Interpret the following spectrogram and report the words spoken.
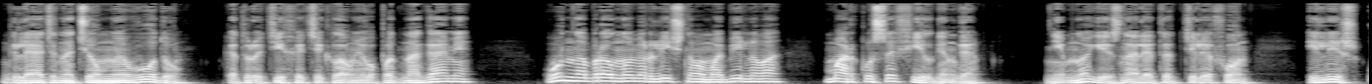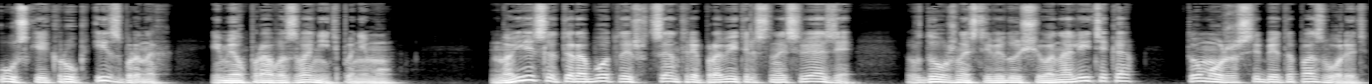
Глядя на темную воду, которая тихо текла у него под ногами, он набрал номер личного мобильного Маркуса Филдинга. Немногие знали этот телефон, и лишь узкий круг избранных имел право звонить по нему. Но если ты работаешь в Центре правительственной связи в должности ведущего аналитика, то можешь себе это позволить.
